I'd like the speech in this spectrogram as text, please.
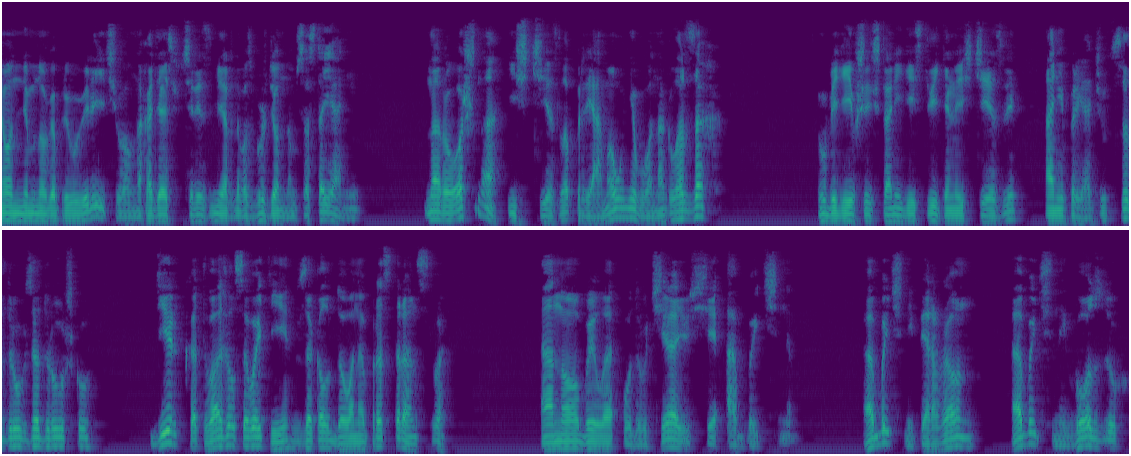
он немного преувеличивал, находясь в чрезмерно возбужденном состоянии, нарочно исчезла прямо у него на глазах. Убедившись, что они действительно исчезли, они прячутся друг за дружку, Дирк отважился войти в заколдованное пространство. Оно было удручающе обычным. Обычный перрон, обычный воздух,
